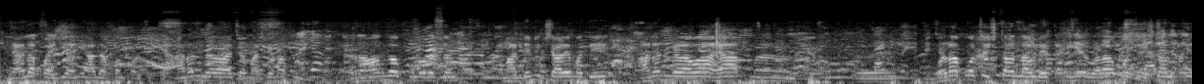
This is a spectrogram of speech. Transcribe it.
घ्यायला पाहिजे आणि आज आपण पाहू शकता आनंद मेळाव्याच्या माध्यमातून रावणगाव पुनर्वसन माध्यमिक शाळेमध्ये आनंद मेळावा ह्या वडापावचे स्टॉल लावलेत आणि हे वडापावच्या स्टॉलमध्ये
